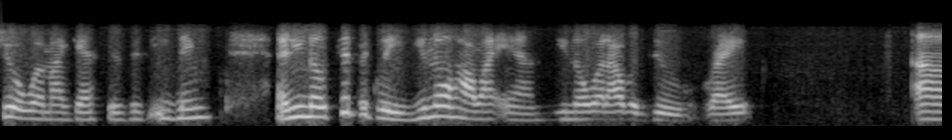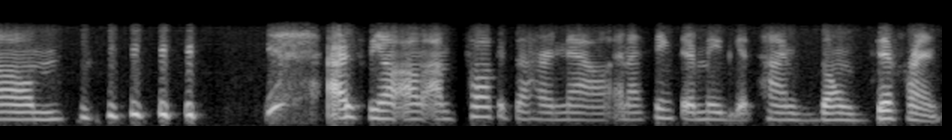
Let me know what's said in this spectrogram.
sure where my guest is this evening. And, you know, typically, you know how I am. You know what I would do, right? Um, actually, I'm, I'm talking to her now, and I think there may be a time zone difference,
